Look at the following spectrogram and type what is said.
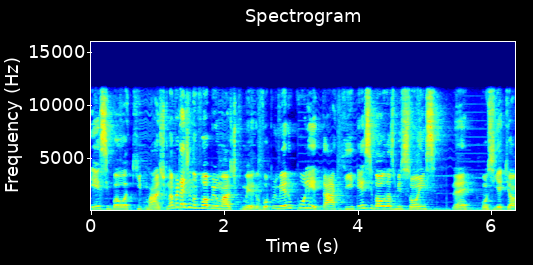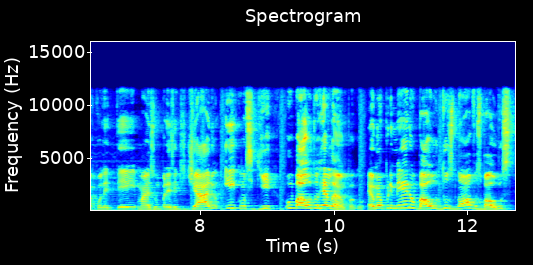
esse baú aqui mágico. Na verdade eu não vou abrir o mágico primeiro, eu vou primeiro coletar aqui esse baú das missões né? Consegui aqui, ó, coletei mais um presente diário e consegui o baú do relâmpago. É o meu primeiro baú dos novos baús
